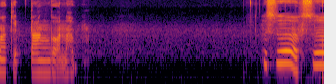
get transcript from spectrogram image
มาเก็บตังก่อนนะครับ เสื้อเสื้อ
